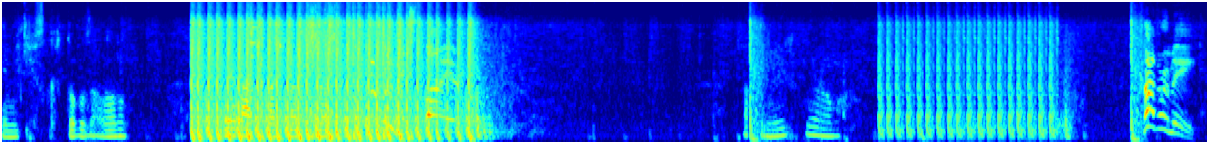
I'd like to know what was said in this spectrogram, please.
M249 alalım. Böyle. Cover me!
